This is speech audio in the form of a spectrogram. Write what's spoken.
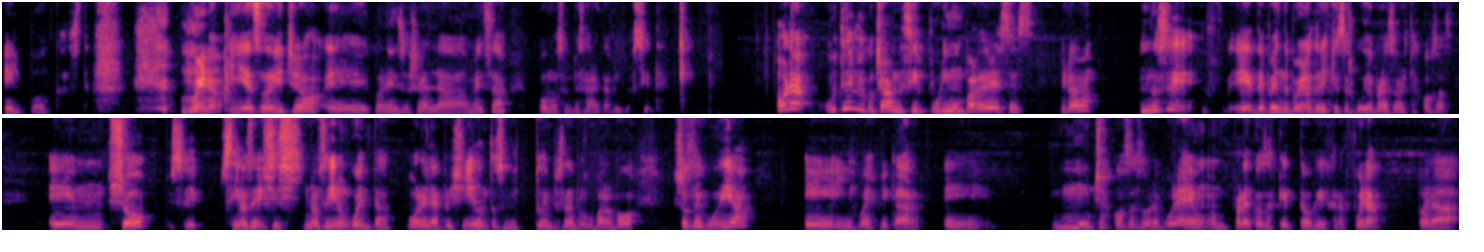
el podcast. bueno, y eso dicho, eh, con eso ya en la mesa, podemos empezar el capítulo 7. Ahora, ustedes me escucharon decir Purim un par de veces, pero no sé, eh, depende, porque no tenéis que ser judía para saber estas cosas. Eh, yo, si, no se, si no se dieron cuenta por el apellido, entonces me estoy empezando a preocupar un poco. Yo soy judía eh, y les voy a explicar eh, muchas cosas sobre Purim, un, un par de cosas que tengo que dejar afuera para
